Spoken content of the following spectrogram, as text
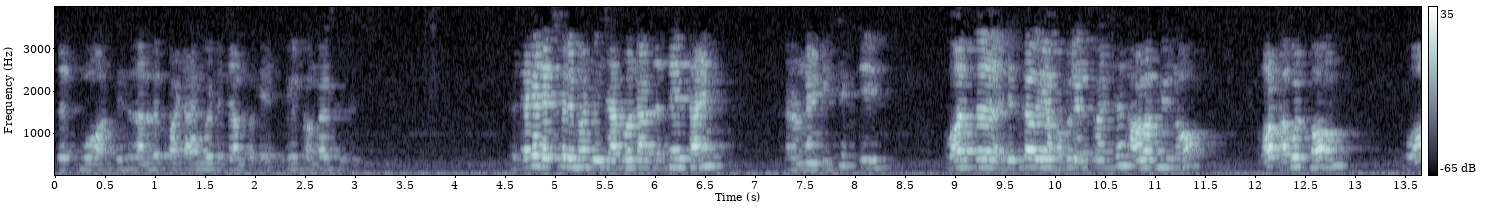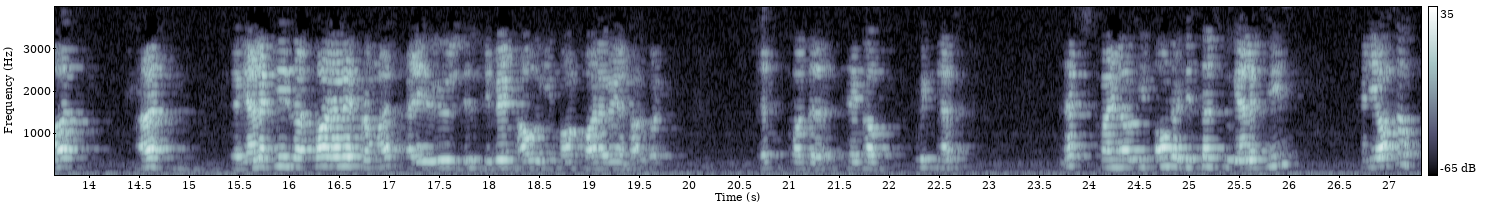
let's move on. This is another point I am going to jump again. We will come back to this. The second experiment which happened at the same time, around 1960s, was the discovery of Hubble expansion. All of you know what Hubble found was as the galaxies are far away from us. and we will debate how he found far away and all, but just for the sake of quickness, let's find out. He found the distance to galaxies, and he also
